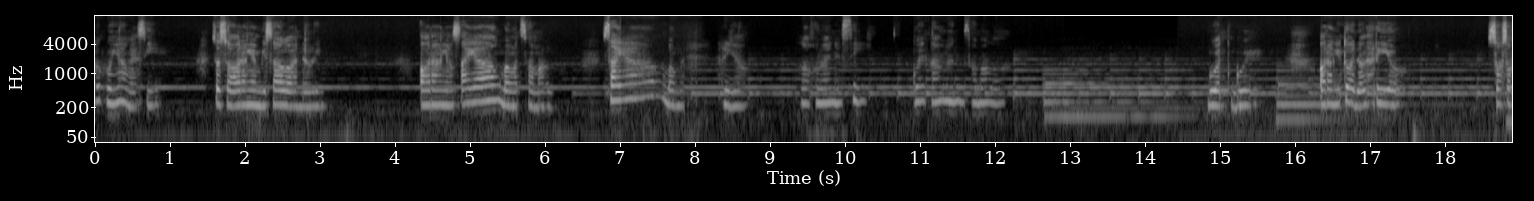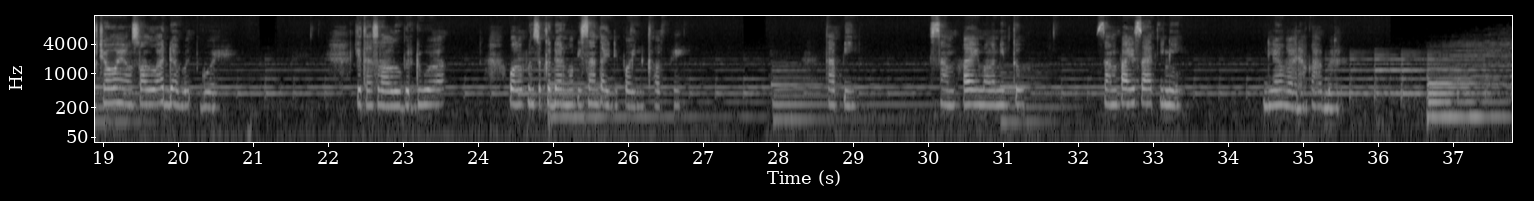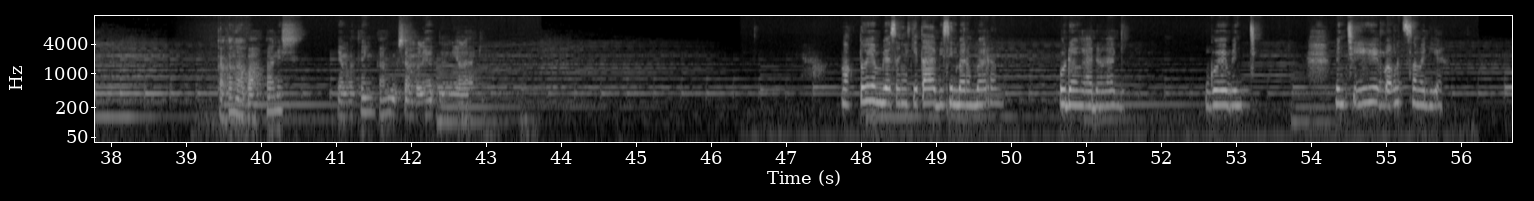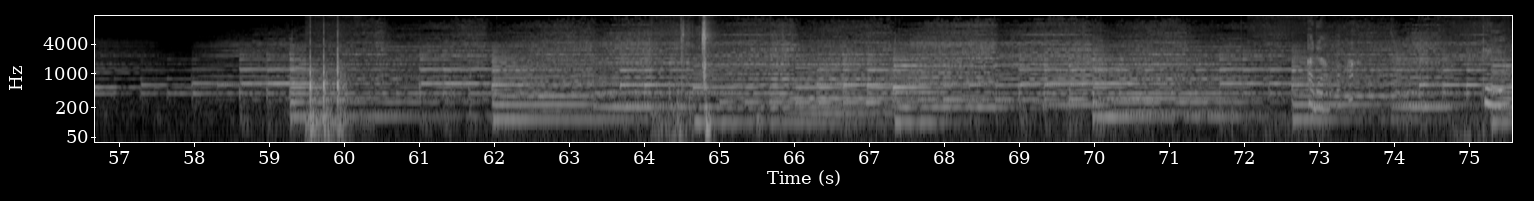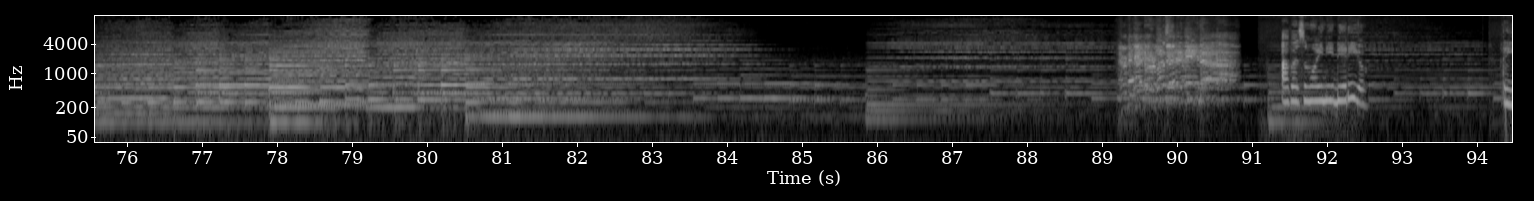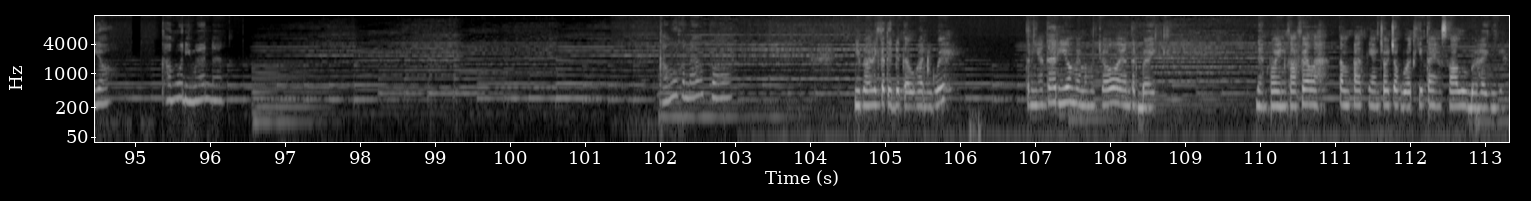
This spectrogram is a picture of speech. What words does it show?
Lo punya gak sih seseorang yang bisa lo andelin? Orang yang sayang banget sama lo. Sayang banget. Rio, lo ke mana sih? Gue kangen sama lo. Buat gue, orang itu adalah Rio. Sosok cowok yang selalu ada buat gue. Kita selalu berdua, walaupun sekedar ngopi santai di Point Cafe. Tapi, sampai malam itu, sampai saat ini, dia nggak ada kabar. Kakak nggak apa-apa, Nis. Yang penting kamu bisa melihat dunia lagi. Waktu yang biasanya kita habisin bareng-bareng, udah nggak ada lagi. Gue benci, benci banget sama dia. Ada apa, Kak? Rio. Apa semua ini dari Rio? Rio, kamu di mana? Kamu kenapa? Di balik ketidaktahuan gue, ternyata Rio memang cowok yang terbaik. Dan poin cafe lah tempat yang cocok buat kita yang selalu bahagia.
